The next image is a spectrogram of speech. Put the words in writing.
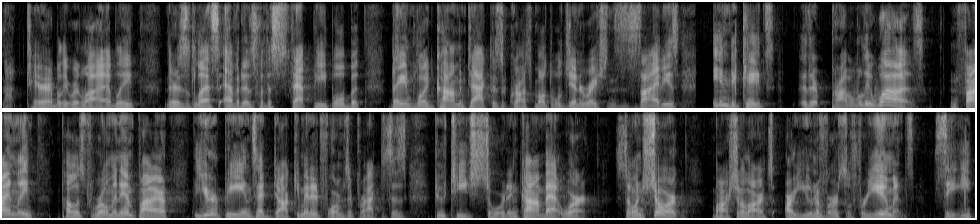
not terribly reliably. There's less evidence for the steppe people, but they employed common tactics across multiple generations and societies, indicates there probably was. And finally, post Roman Empire, the Europeans had documented forms of practices to teach sword and combat work. So, in short, martial arts are universal for humans. See,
